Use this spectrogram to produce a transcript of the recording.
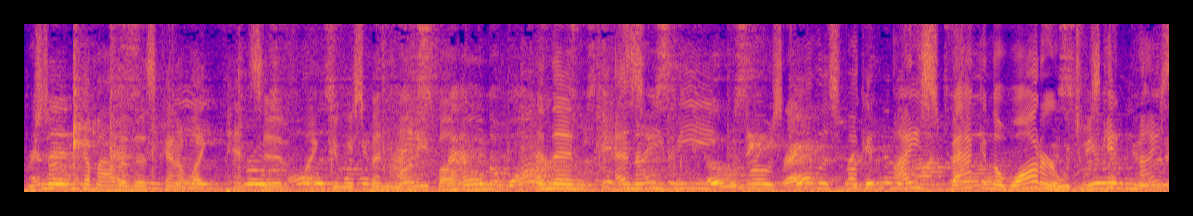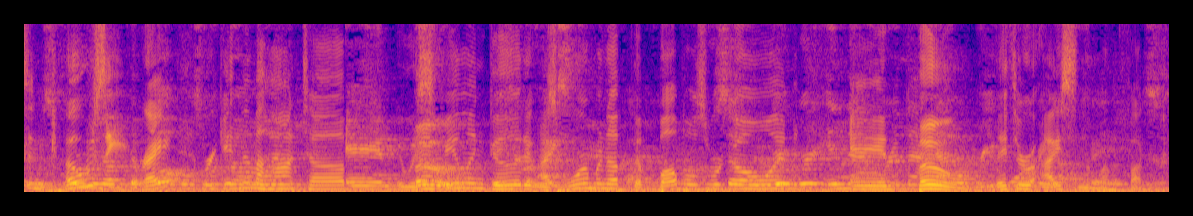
We're starting to come out of this kind of like pensive, like do we spend money bubble, and then SVB throws all this fucking ice back in the water, which was getting nice and cozy, right? We're getting in the hot tub. It was feeling good. It was warming up. The bubbles were going, and boom, they threw ice in the motherfucker.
